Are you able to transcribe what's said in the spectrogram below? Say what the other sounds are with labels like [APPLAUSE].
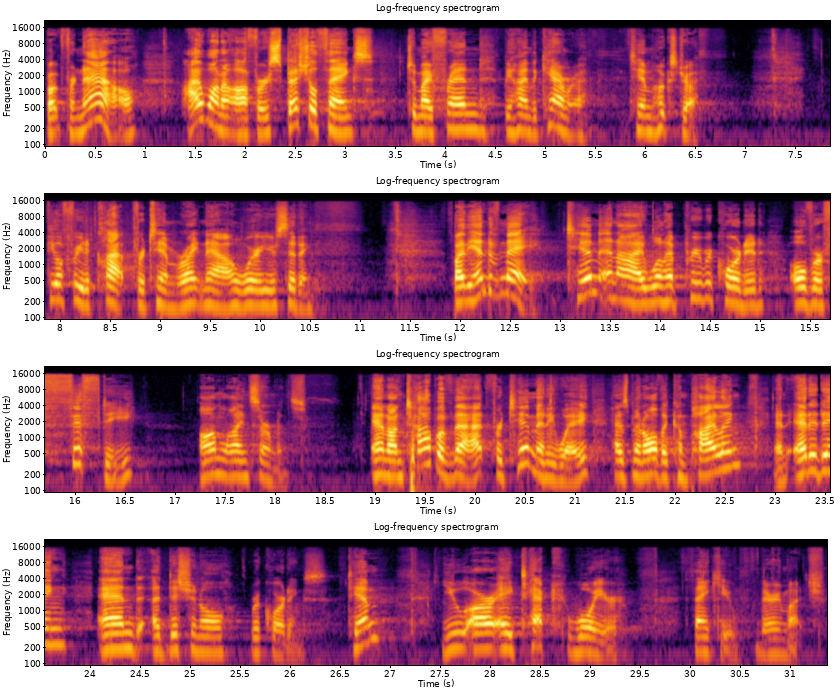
But for now, I want to offer special thanks to my friend behind the camera, Tim Hoekstra. Feel free to clap for Tim right now where you're sitting. By the end of May, Tim and I will have pre recorded over 50 online sermons. And on top of that, for Tim anyway, has been all the compiling and editing and additional recordings. Tim, you are a tech warrior. Thank you very much.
